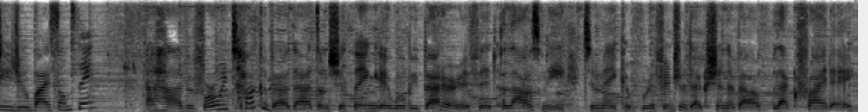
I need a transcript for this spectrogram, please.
Did you buy something? Uh, before we talk about that, don't you think it will be better if it allows me to make a brief introduction about Black Friday?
